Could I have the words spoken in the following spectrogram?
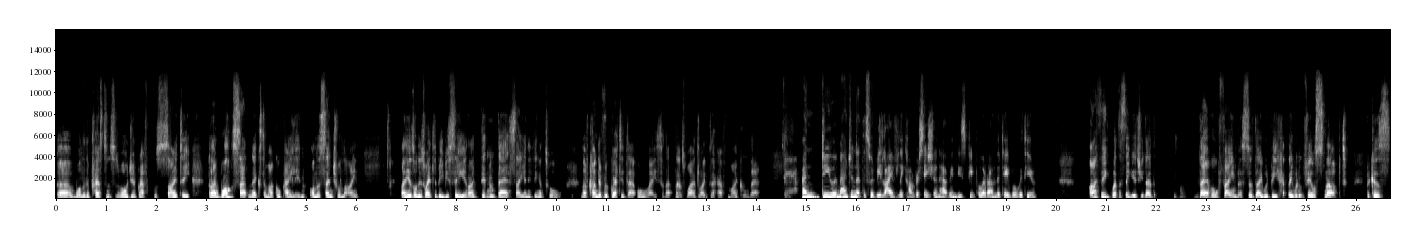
uh, one of the presidents of the Royal Geographical Society. And I once sat next to Michael Palin on the central line, and he was on his way to the BBC, and I didn't dare say anything at all. And I've kind of regretted that always. So that, that's why I'd like to have Michael there. And do you imagine that this would be lively conversation having these people around the table with you? I think well the thing is, you know, they're all famous, so they would be they wouldn't feel snubbed because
